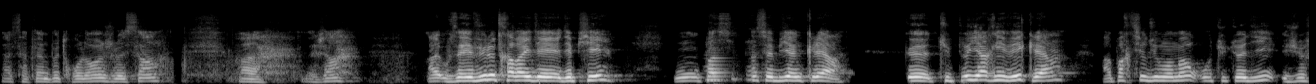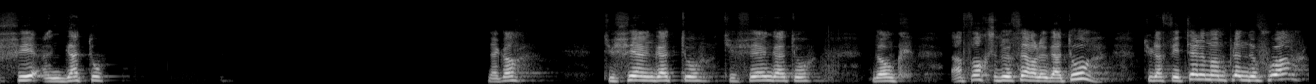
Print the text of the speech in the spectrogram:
Là, ça fait un peu trop long, je le sens. Voilà, déjà. Ah, Vous avez vu le travail des, des pieds? C'est bien clair que tu peux y arriver, Claire, à partir du moment où tu te dis, je fais un gâteau. D'accord? Tu fais un gâteau, tu fais un gâteau. Donc, à force de faire le gâteau, tu l'as fait tellement plein de fois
